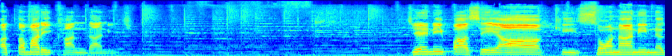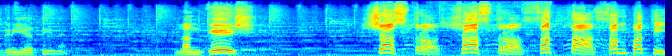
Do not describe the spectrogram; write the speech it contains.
આ તમારી ખાનદાની છે. જેની પાસે આખી સોનાની નગરી હતી ને, લંકેશ, શસ્ત્ર, શાસ્ત્ર, સત્તા, સંપત્તિ,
